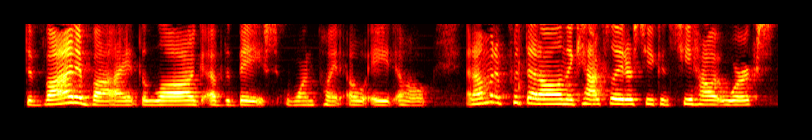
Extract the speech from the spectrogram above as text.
divided by the log of the base, 1.080. And I'm going to put that all in the calculator so you can see how it works.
